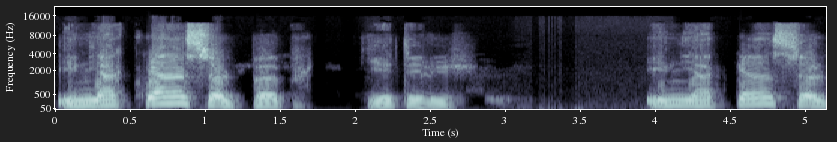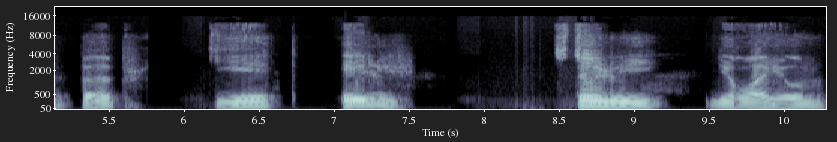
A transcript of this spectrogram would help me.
Il n'y a qu'un seul peuple qui est élu il n'y a qu'un seul peuple qui est élu, celui du royaume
